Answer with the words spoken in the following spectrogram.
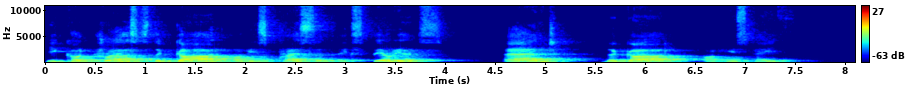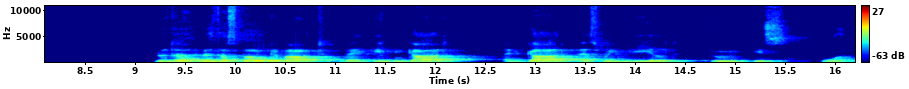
He contrasts the God of his present experience and the God of his faith. Luther, Luther spoke about the hidden God and God as revealed through his word.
